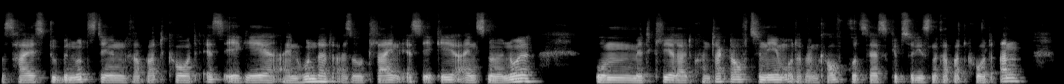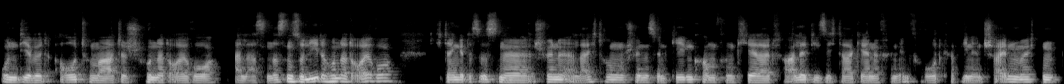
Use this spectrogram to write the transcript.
Das heißt, du benutzt den Rabattcode SEG 100, also klein SEG 100 um mit Clearlight Kontakt aufzunehmen oder beim Kaufprozess gibst du diesen Rabattcode an und dir wird automatisch 100 Euro erlassen. Das sind solide 100 Euro. Ich denke, das ist eine schöne Erleichterung, ein schönes Entgegenkommen von Clearlight für alle, die sich da gerne für eine Infrarotkabine entscheiden möchten.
